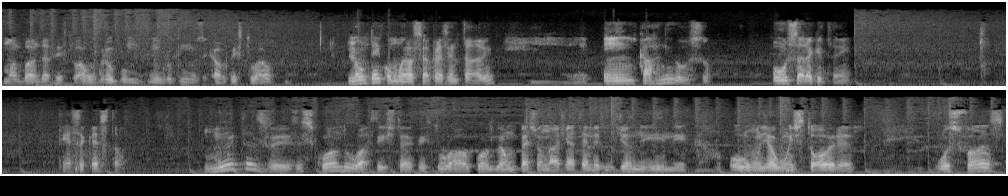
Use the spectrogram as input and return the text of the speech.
uma banda virtual, um grupo, um grupo musical virtual, não tem como elas se apresentarem em carne e osso. Ou será que tem? tem essa questão. Muitas vezes, quando o artista é virtual, quando é um personagem até mesmo de anime ou de alguma história, os fãs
